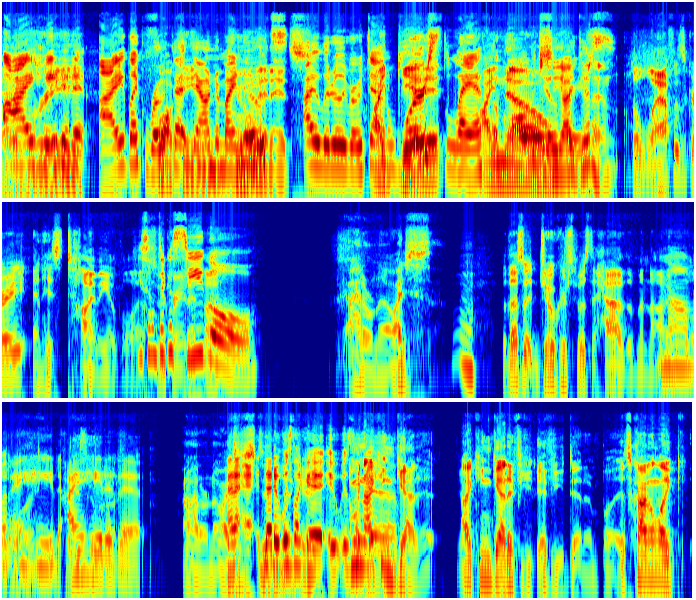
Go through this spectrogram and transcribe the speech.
I hated it. I like wrote that down to my notes. minutes. I literally wrote I down get worst it. laugh I of all know. the Jokers. See, I didn't. The laugh was great, and his timing of the laugh. He sounds was like a great, I seagull. I don't know. I just But that's what Joker's supposed to have. The maniacal. No, but I like, hate. I crazy hated laugh. it. I don't know. I And just I, that it didn't was like, it. a. It was. I mean, like I can a- get it. I can get if you if you didn't, but it's kind of like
